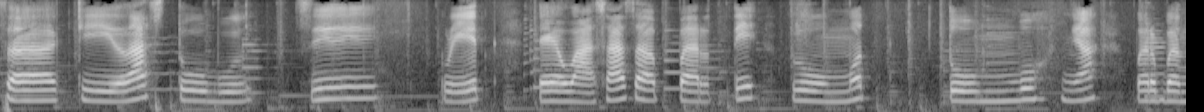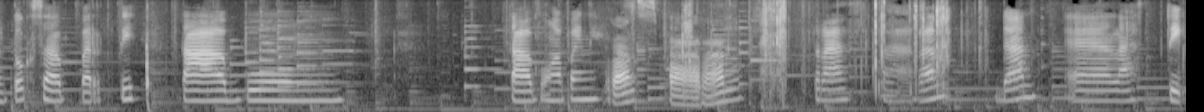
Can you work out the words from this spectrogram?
Sekilas tubuh si squid dewasa seperti lumut tumbuhnya berbentuk seperti tabung tabung apa ini Transparan. transparan dan elastik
